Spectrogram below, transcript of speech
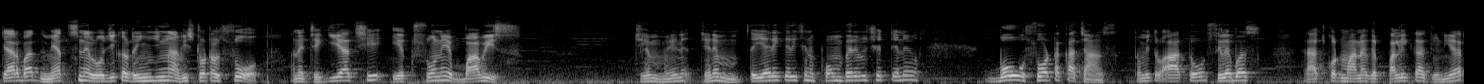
ત્યારબાદ મેથ્સ ને લોજિકલ રિંજિંગના વીસ ટોટલ સો અને જગ્યા છે એકસો ને બાવીસ. જે મહિને જેને તૈયારી કરી છે ને ફોર્મ ભરેલું છે તેને બહુ સો ટકા ચાન્સ તો મિત્રો આ તો સિલેબસ રાજકોટ મહાનગરપાલિકા જુનિયર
